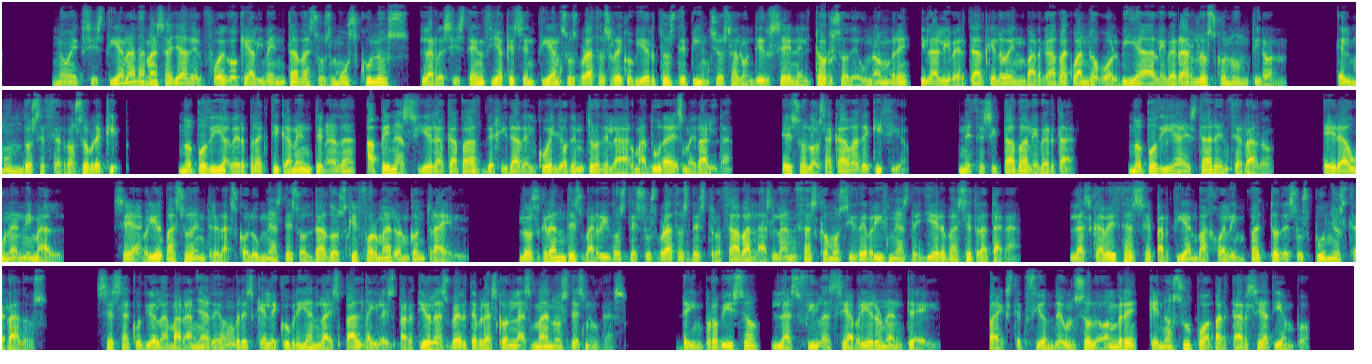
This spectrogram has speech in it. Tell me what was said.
No existía nada más allá del fuego que alimentaba sus músculos, la resistencia que sentían sus brazos recubiertos de pinchos al hundirse en el torso de un hombre, y la libertad que lo embargaba cuando volvía a liberarlos con un tirón. El mundo se cerró sobre Kip. No podía ver prácticamente nada, apenas si era capaz de girar el cuello dentro de la armadura esmeralda. Eso lo sacaba de quicio. Necesitaba libertad. No podía estar encerrado. Era un animal. Se abrió paso entre las columnas de soldados que formaron contra él. Los grandes barridos de sus brazos destrozaban las lanzas como si de briznas de hierba se tratara. Las cabezas se partían bajo el impacto de sus puños cerrados. Se sacudió la maraña de hombres que le cubrían la espalda y les partió las vértebras con las manos desnudas. De improviso, las filas se abrieron ante él a excepción de un solo hombre, que no supo apartarse a tiempo.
